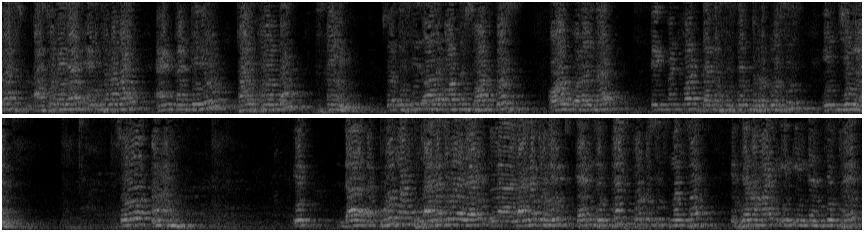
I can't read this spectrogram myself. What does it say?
drugs isoniazide and ethanamide and continue 5 from the same. So this is all about the short course or oral drug treatment for drug resistant tuberculosis in children. So, if the 12 months lanotolid can replace 4 to 6 months of ethianamide in intensive phase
